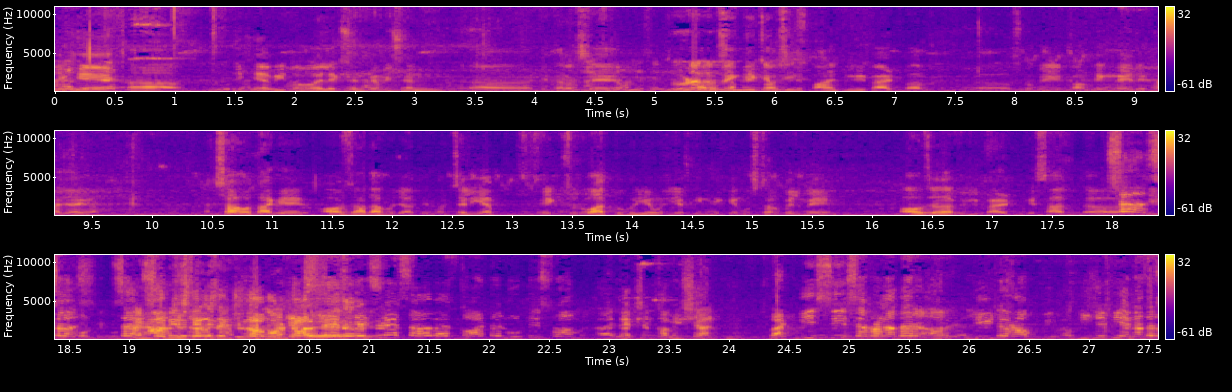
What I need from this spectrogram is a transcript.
دیکھیے دیکھیے ابھی تو الیکشن کمیشن کی طرف سے اسمبلی پانچ وی وی پیڈ پر اس کو بھی کاؤنٹنگ میں دیکھا جائے گا۔ اچھا ہوتا کہ اور زیادہ ہو جاتے اور چلیے اب ایک شروعات تو ہوئی ہے مجھے یقین ہے کہ مستقبل میں اور زیادہ وی وی پیڈ کے ساتھ But we see several other uh, leader of BJP and other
